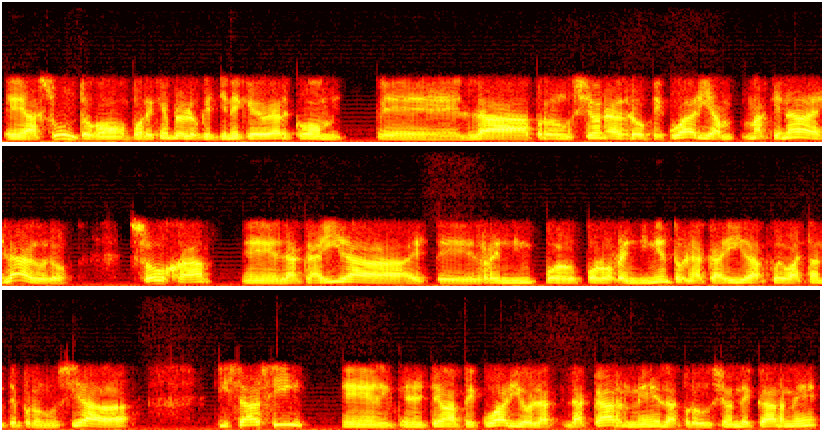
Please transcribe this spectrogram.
eh, asunto, como por ejemplo lo que tiene que ver con eh, la producción agropecuaria, más que nada del agro. Soja, la caída, este, por, por los rendimientos, la caída fue bastante pronunciada Quizás sí, en, el tema pecuario, la, carne, la producción de carne,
